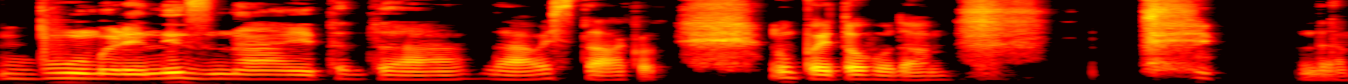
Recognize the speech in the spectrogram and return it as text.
бумери, не знаєте. Да, да, ось так от. Ну, по итогу, да. Да.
